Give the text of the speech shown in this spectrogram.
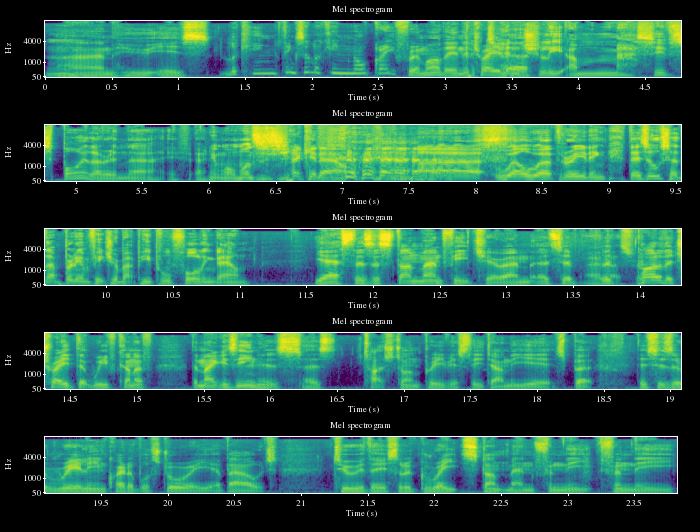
Hmm. um, who is looking, things are looking not great for him, are they, in the trailer? Potentially a massive spoiler in there if anyone wants to check it out. uh, well worth reading. There's also that brilliant feature about people falling down. Yes, there's a stuntman feature. Um, it's a, Oh, it's part really of the trade that we've kind of the magazine has has touched on previously down the years. But this is a really incredible story about two of the sort of great stuntmen from the from the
